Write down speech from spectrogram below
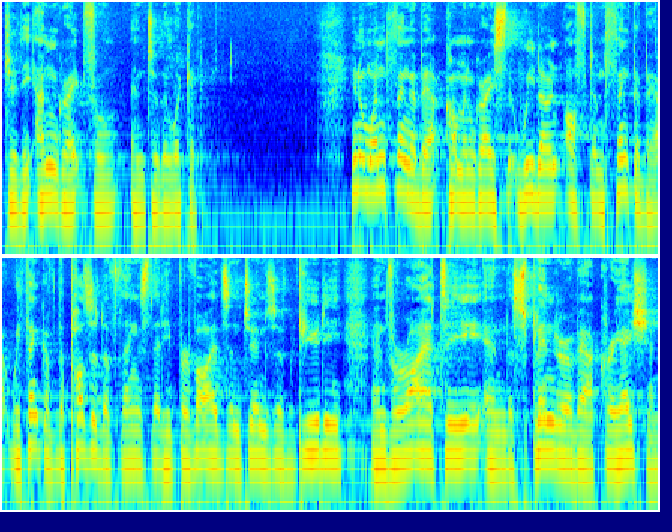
to the ungrateful and to the wicked. You know, one thing about common grace that we don't often think about, we think of the positive things that He provides in terms of beauty and variety and the splendor of our creation.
